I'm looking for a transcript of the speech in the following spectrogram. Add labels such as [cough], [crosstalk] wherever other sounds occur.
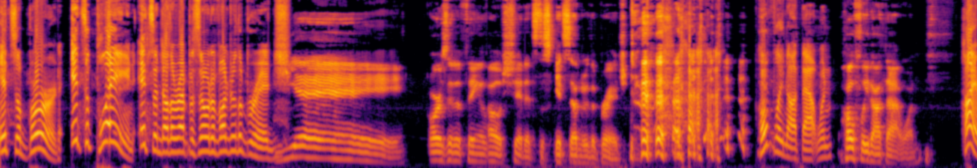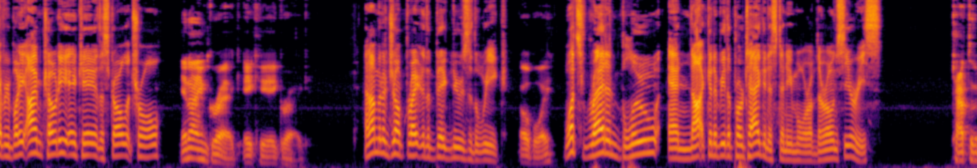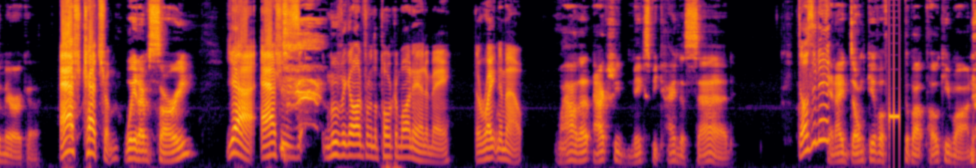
It's a bird. It's a plane. It's another episode of Under the Bridge. Yay! Or is it a thing of oh shit? It's the, it's under the bridge. [laughs] [laughs] Hopefully not that one. Hopefully not that one. Hi everybody, I'm Cody, aka the Scarlet Troll, And I am Greg, aka Greg. and I'm gonna jump right to the big news of the week. Oh boy. What's red and blue and not gonna be the protagonist anymore of their own series? Captain America. Ash Ketchum. Wait, I'm sorry. Yeah, Ash [laughs] is moving on from the Pokemon anime. They're writing him out. Wow, that actually makes me kind of sad. Doesn't it? And I don't give a f- about Pokemon.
